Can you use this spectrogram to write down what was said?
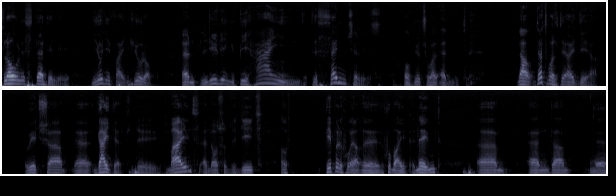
slowly, steadily unifying Europe and leaving behind the centuries of mutual enmity. Now, that was the idea which uh, guided the minds and also the deeds of people who are, uh, whom I named um, and um, uh,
